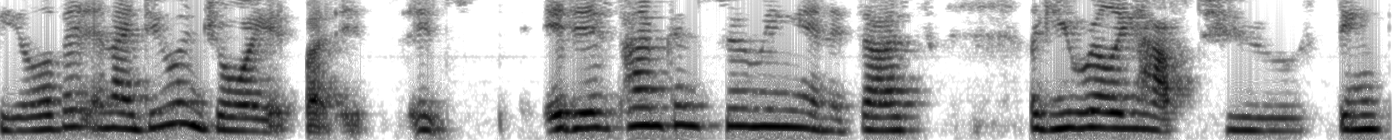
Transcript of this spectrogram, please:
feel of it, and I do enjoy it, but it's it's it is time consuming, and it does like you really have to think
